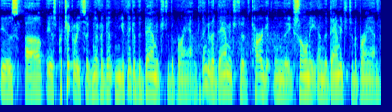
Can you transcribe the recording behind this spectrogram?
is, uh, is particularly significant. And you think of the damage to the brand. You think of the damage to the Target and the Sony and the damage to the brand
